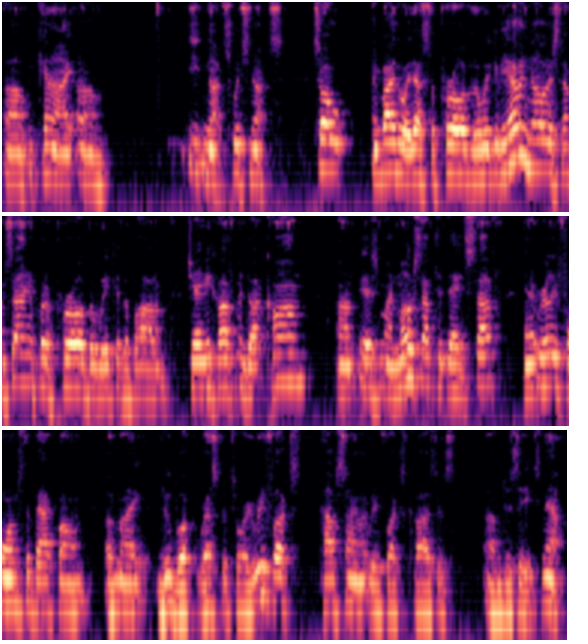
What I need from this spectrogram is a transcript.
Um, can I um, eat nuts? Which nuts? So, and by the way, that's the pearl of the week. If you haven't noticed, I'm starting to put a pearl of the week at the bottom. JamieKoufman.com um, is my most up to date stuff, and it really forms the backbone of my new book, Respiratory Reflux How Silent Reflux Causes um, Disease. Now,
